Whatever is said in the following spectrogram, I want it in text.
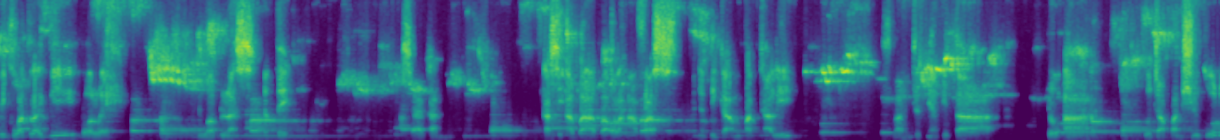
lebih kuat lagi boleh 12 detik. Saya akan kasih aba-aba olah nafas hanya 3-4 kali. Selanjutnya kita doa ucapan syukur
